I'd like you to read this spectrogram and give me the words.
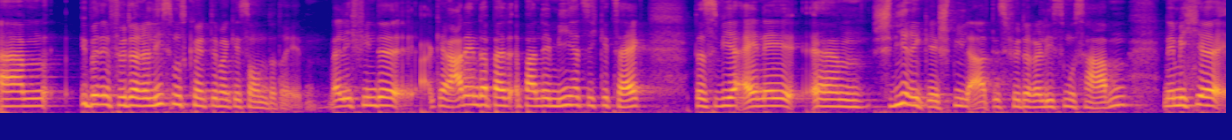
Ähm, über den Föderalismus könnte man gesondert reden, weil ich finde, gerade in der Pandemie hat sich gezeigt, dass wir eine ähm, schwierige Spielart des Föderalismus haben, nämlich äh,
